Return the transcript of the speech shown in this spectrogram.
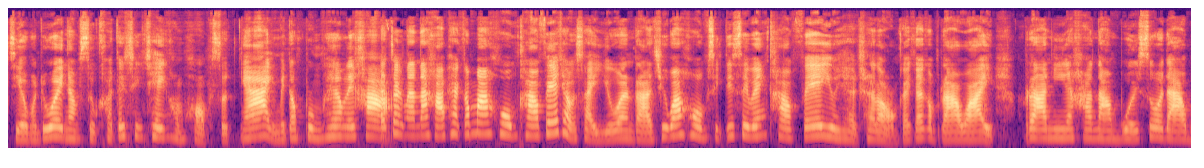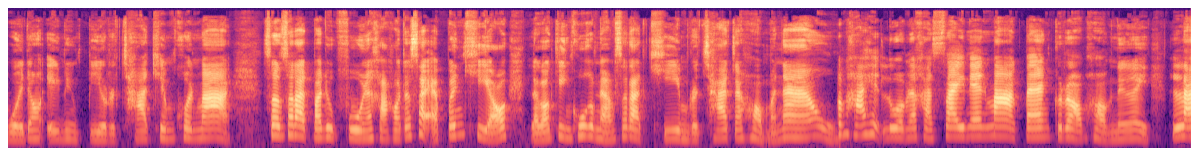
เจียวมาด้วยน้ำซุปเขาจะเชงๆหอมๆสดง่าย ไม่ต้องปรุงเพิ่มเลยค่ะและจากนั้นนะคะ แพรก็มาโฮมคาเฟ่แถวสายยวนร้านชื่อว่า Home 67 Cafe อยู่แถวฉลองใกล้ๆกับราวัยร้านนี้นะคะน้ำบวยโซดาบวยดองเองหนึ่งปีรสชาติเข้มข้นมาก ส่วนสลัดปลาดุกฟูนะคะ เขาจะใส่แอปเปิลเขียว แล้วก็กินคู่กับน้ำสลัดครีมรสชาติจะหอมมะนาวต้มพาเห็ดรวมนะคะไส้แน่นมากแป้งกรอบหอมเนยและ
